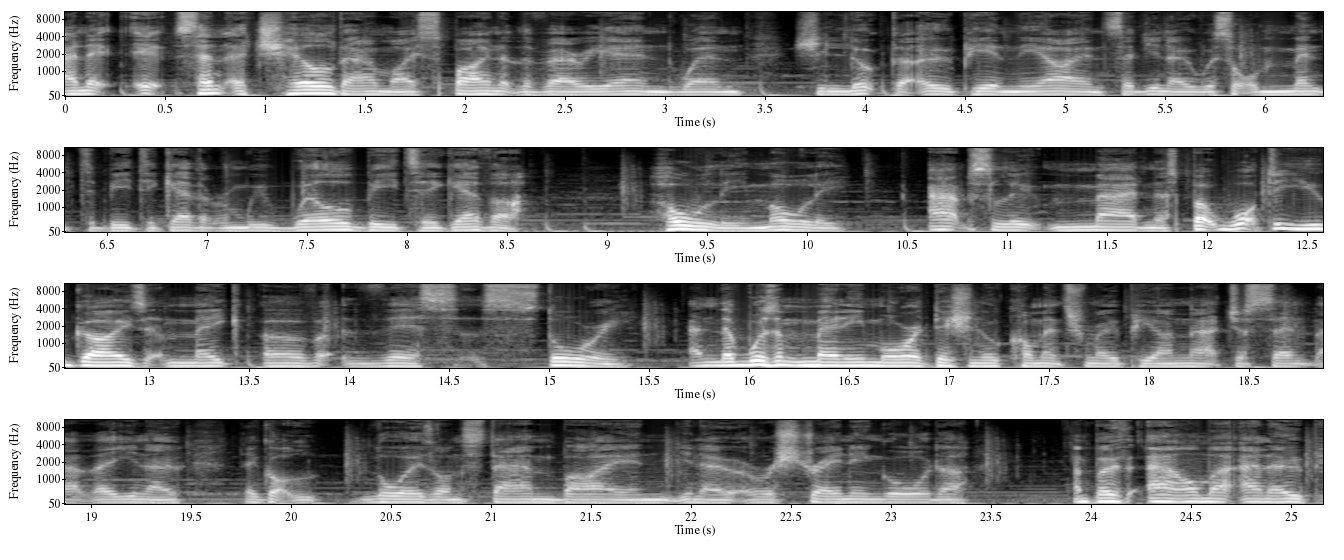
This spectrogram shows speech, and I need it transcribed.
And it, it sent a chill down my spine at the very end when she looked at OP in the eye and said, You know, we're sort of meant to be together and we will be together. Holy moly. Absolute madness. But what do you guys make of this story? And there wasn't many more additional comments from OP on that. Just sent that they, you know, they've got lawyers on standby and you know a restraining order. And both Alma and OP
